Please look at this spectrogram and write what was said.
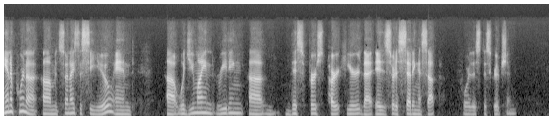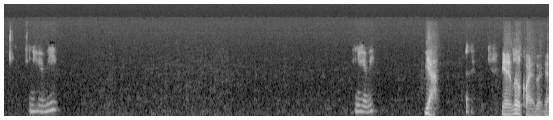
Annapurna, um, it's so nice to see you. And uh, would you mind reading uh, this first part here that is sort of setting us up for this description? Can you hear me? Can you hear me? Yeah. Okay. Yeah, a little quiet, but yeah.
